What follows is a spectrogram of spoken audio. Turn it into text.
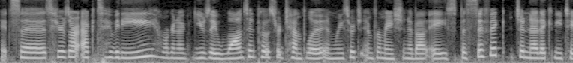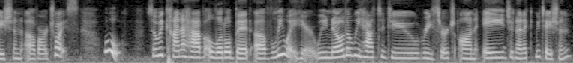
It says, here's our activity. We're going to use a wanted poster template and research information about a specific genetic mutation of our choice. Ooh, so we kind of have a little bit of leeway here. We know that we have to do research on a genetic mutation,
